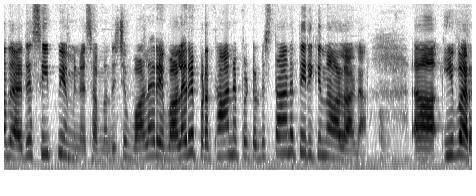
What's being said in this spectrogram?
അതായത് സി പി എമ്മിനെ സംബന്ധിച്ച് വളരെ വളരെ പ്രധാനപ്പെട്ട ഒരു സ്ഥാനത്തിരിക്കുന്ന ആളാണ്. ഇവർ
